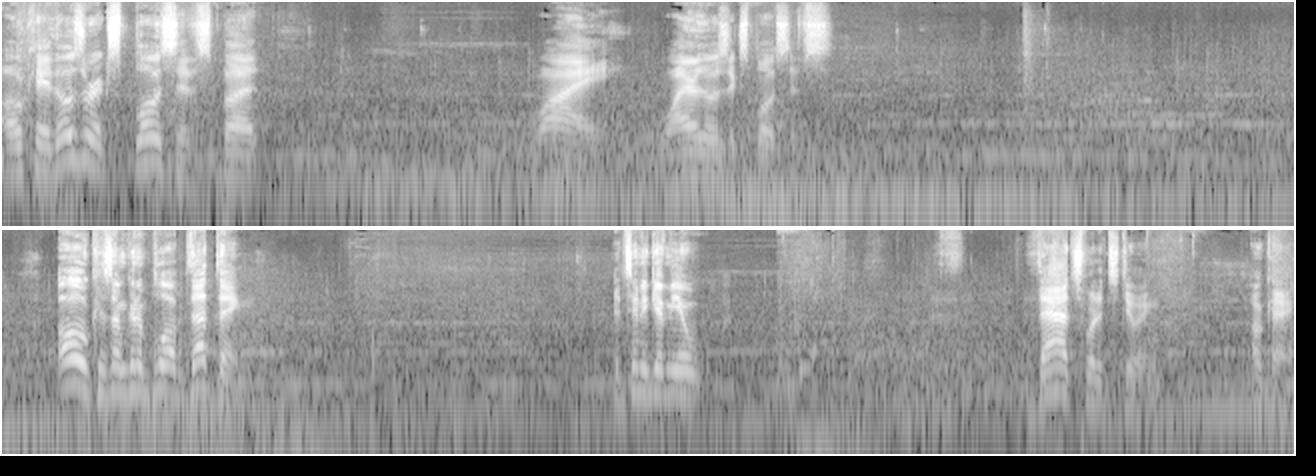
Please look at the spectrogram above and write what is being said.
Okay, those are explosives, but... Why? Why are those explosives? Oh, because I'm gonna blow up that thing. It's gonna give me a... That's what it's doing. Okay.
